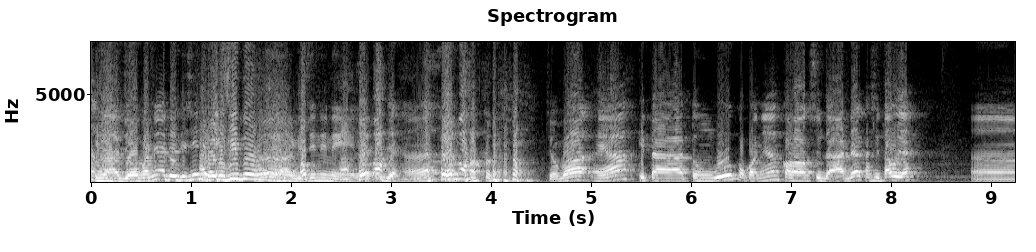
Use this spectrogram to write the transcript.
Iya. ah, jawabannya ada di sini. Ada di situ. Ah, Iya. di sini nih, lihat aja. Coba ya kita tunggu. Pokoknya kalau sudah ada kasih tahu ya. Eh,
